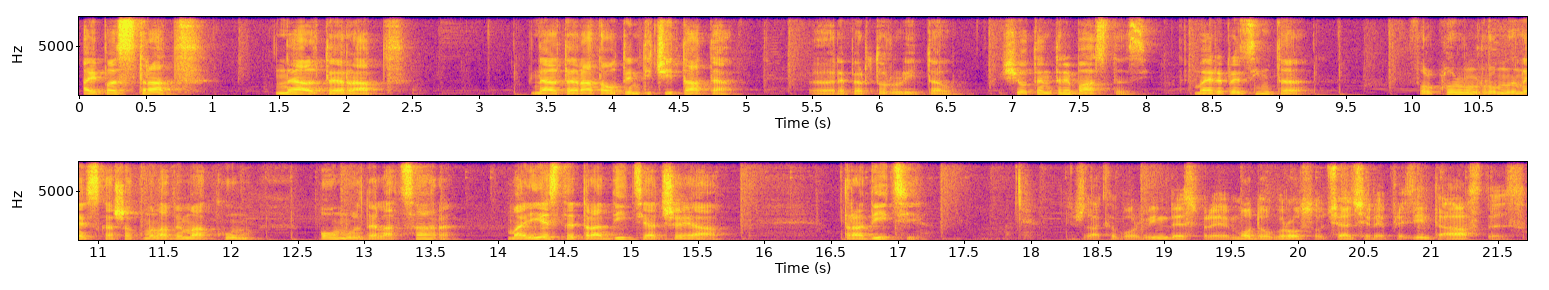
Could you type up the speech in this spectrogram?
Ai păstrat nealterat, nealterat autenticitatea uh, repertorului tău. Și eu te întreb astăzi, mai reprezintă folclorul românesc, așa cum îl avem acum, omul de la țară? Mai este tradiția aceea tradiție? Deci dacă vorbim despre Modo Grosso, ceea ce reprezintă astăzi,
